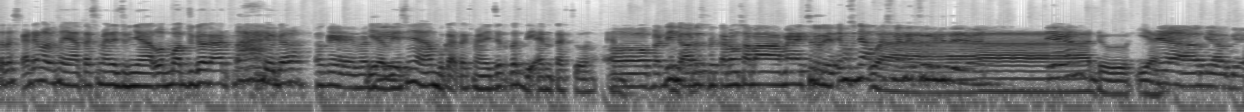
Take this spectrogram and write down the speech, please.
terus kadang kalau misalnya test manajernya lemot juga kan ah ya udahlah. Oke, berarti Iya biasanya buka test manager terus di end test tuh. End. Oh, berarti nggak harus bergantung sama manajer ya? Eh, maksudnya test manager gitu ya? Iya kan? Aduh, iya. Iya, oke oke.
